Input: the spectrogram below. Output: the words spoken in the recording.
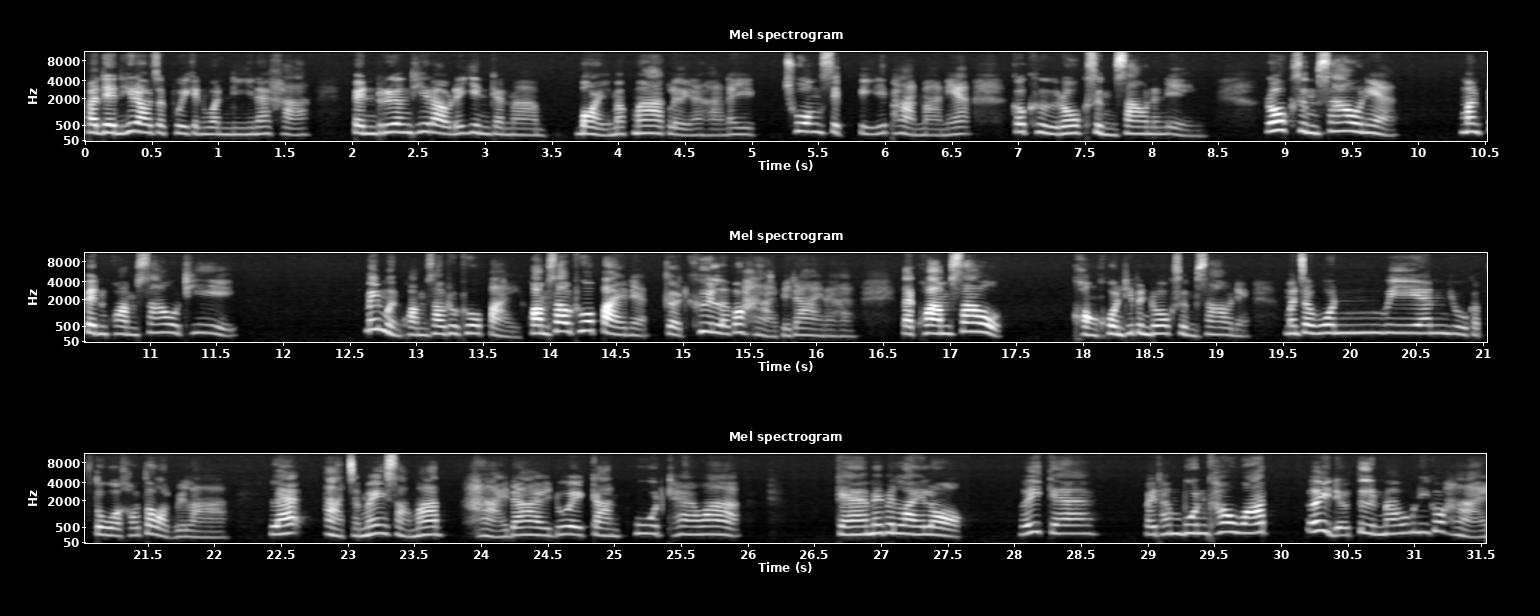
ประเด็นที่เราจะคุยกันวันนี้นะคะ เป็นเรื่องที่เราได้ยินกันมาบ่อยมาก ๆ เลยนะคะ ในช่วง 10 ปีที่ผ่านมาเนี่ยก็คือโรคซึมเศร้านั่นเอง โรคซึมเศร้าเนี่ยมันเป็นความเศร้าที่ ไม่เหมือนความเศร้าทั่วๆไป ความเศร้าทั่วไปเนี่ยเกิดขึ้นแล้วก็หายไปได้นะคะ แต่ความเศร้าของคนที่เป็นโรคซึมเศร้าเนี่ย มันจะวนเวียนอยู่กับตัวเขาตลอดเวลา และอาจจะไม่สามารถหายได้ด้วยการพูดแค่ว่า แกไม่เป็นไรหรอก เฮ้ยแก ไปทำบุญเข้าวัด เอ้ยเดี๋ยวตื่นมาพวกนี้ก็หาย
